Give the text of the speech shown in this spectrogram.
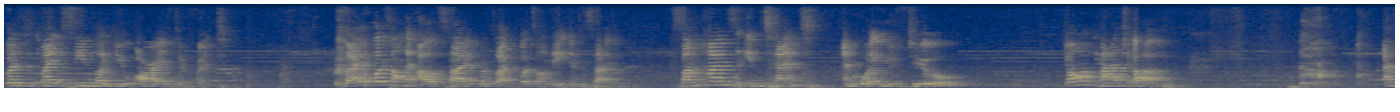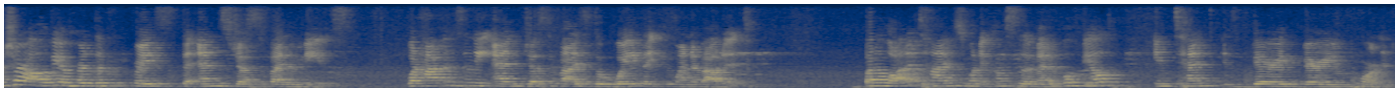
but it might seem like you are indifferent. Let what's on the outside reflect what's on the inside. Sometimes intent and what you do don't match up. I'm sure all of you have heard the phrase, the ends justify the means. What happens in the end justifies the way that you went about it. But a lot of times when it comes to the medical field, intent is very, very important.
